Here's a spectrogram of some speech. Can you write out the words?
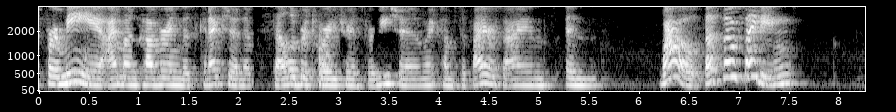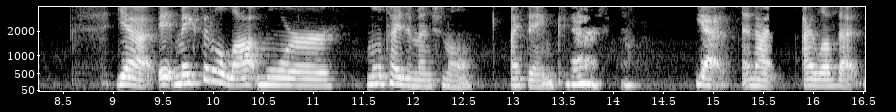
for me, I'm uncovering this connection of celebratory transformation when it comes to fire signs. And wow, that's so exciting. Yeah, it makes it a lot more multidimensional, I think. Yes. Yes. And I I love that.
